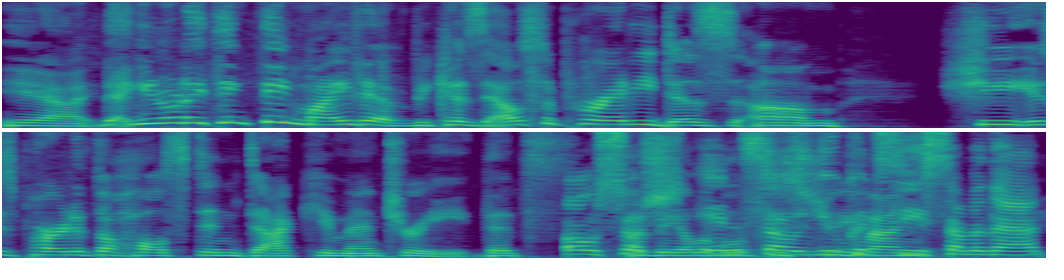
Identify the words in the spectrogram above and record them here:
Yeah, you know what? I think they might have because Elsa Peretti does. um She is part of the Halston documentary that's Oh, so she, available and to so you could on- see some of that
